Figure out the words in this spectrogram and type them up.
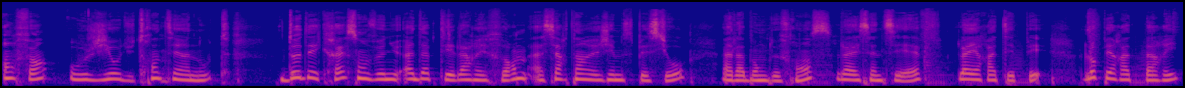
Enfin, au JO du 31 août, deux décrets sont venus adapter la réforme à certains régimes spéciaux, à la Banque de France, la SNCF, la RATP, l'Opéra de Paris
